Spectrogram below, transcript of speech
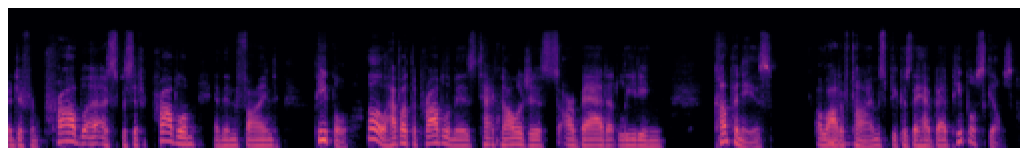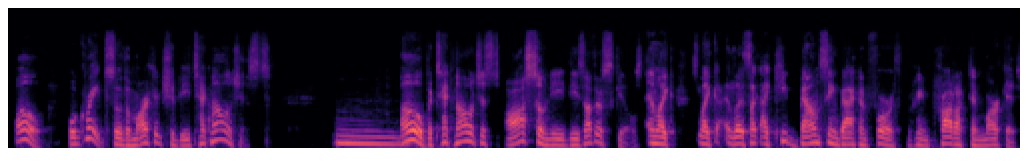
a different problem, a specific problem, and then find people. Oh, how about the problem is technologists are bad at leading companies a lot of times because they have bad people skills. Oh, well, great. So the market should be technologists. Mm. Oh, but technologists also need these other skills. And like, it's like it's like I keep bouncing back and forth between product and market,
